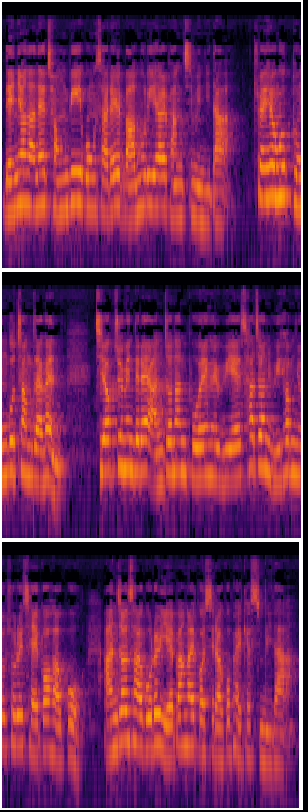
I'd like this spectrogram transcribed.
내년 안에 정비 공사를 마무리할 방침입니다. 최형욱 동구청장은 지역 주민들의 안전한 보행을 위해 사전 위험 요소를 제거하고 안전사고를 예방할 것이라고 밝혔습니다.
